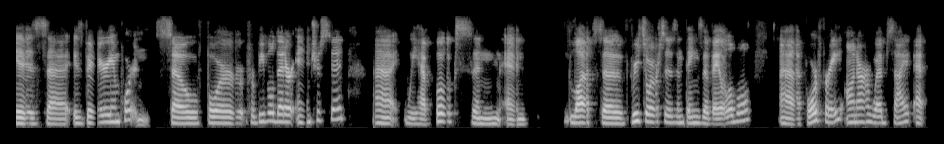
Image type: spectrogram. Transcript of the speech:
is uh, is very important. So, for for people that are interested, uh, we have books and and lots of resources and things available uh, for free on our website at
